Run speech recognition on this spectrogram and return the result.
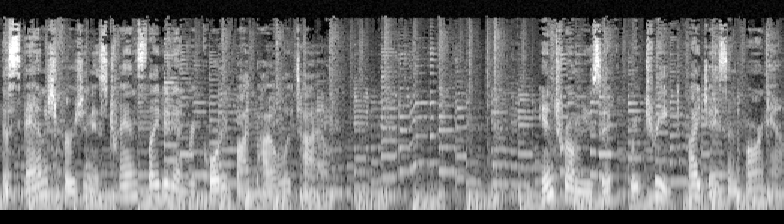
The Spanish version is translated and recorded by Paola Tile. Intro music, Retreat by Jason Farnham.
